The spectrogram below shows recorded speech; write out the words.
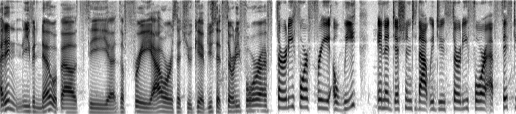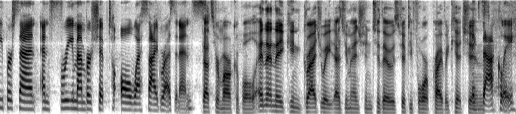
I didn't even know about the uh, the free hours that you give. You said 34? 34 free a week in addition to that, we do 34 at 50% and free membership to all West Side residents. That's remarkable. And then they can graduate, as you mentioned, to those 54 private kitchens. Exactly.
